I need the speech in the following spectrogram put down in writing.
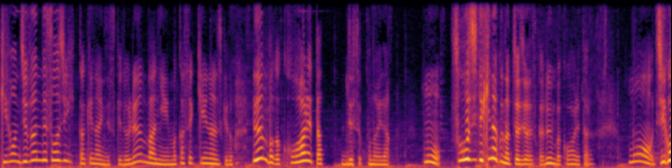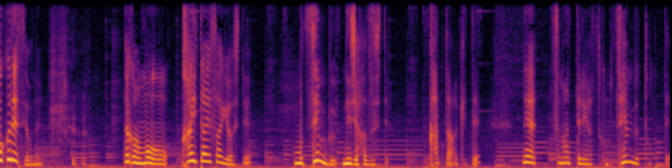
基本自分で掃除機かけないんですけどルンバに任せっきりなんですけどルンバが壊れたんですよこの間。もう掃除できなくなっちゃうじゃないですかルンバ壊れたら。もう地獄ですよね。だからもう解体作業してもう全部ネジ外してガッと開けてで詰まってるやつとかも全部取って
